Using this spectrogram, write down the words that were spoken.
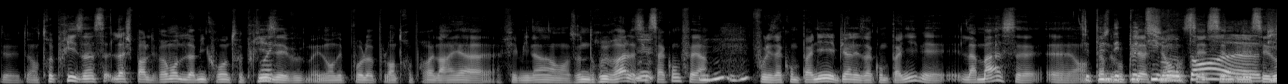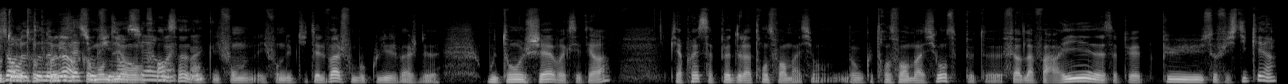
de- d'entreprises. hein. Là, je parle vraiment de la micro-entreprise. Oui. Et vous m'avez demandé pour le- pour l'entrepreneuriat féminin en zone rurale. C'est Mm. ça qu'on fait. hein. Mhm, mhm. Il faut les accompagner et bien les accompagner. Mais la masse, euh, en termes de des petits population, c'est euh, auto-entrepreneurs, comme on dit en France. ouais, hein. ouais. Donc, ils, font, ils font du petit élevage, ils font beaucoup d'élevage de moutons, chèvres, etc. Puis après, ça peut être de la transformation. Donc, transformation, ça peut faire de la farine, ça peut être plus sophistiqué. hein.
